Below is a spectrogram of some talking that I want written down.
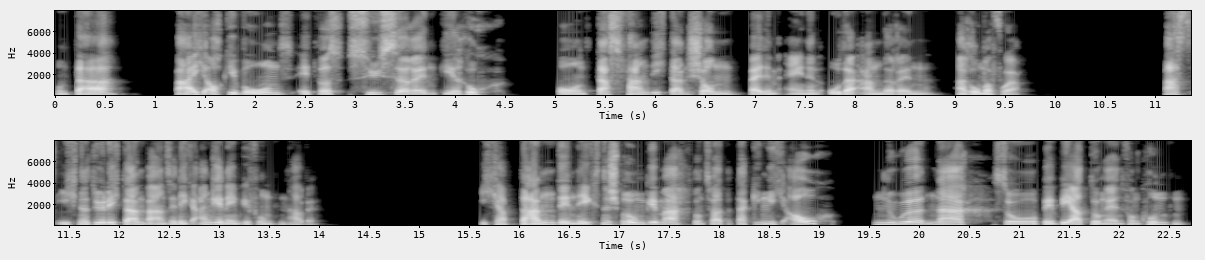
Und da war ich auch gewohnt, etwas süßeren Geruch. Und das fand ich dann schon bei dem einen oder anderen Aroma vor. Was ich natürlich dann wahnsinnig angenehm gefunden habe. Ich habe dann den nächsten Sprung gemacht und zwar, da ging ich auch nur nach so Bewertungen von Kunden.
